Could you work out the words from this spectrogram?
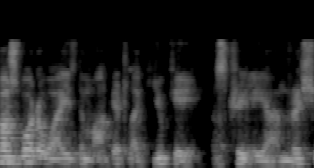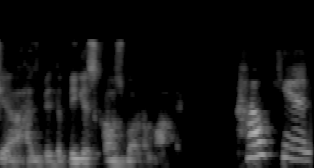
cross-border wise, the market like UK, Australia, and Russia has been the biggest cross-border market. How can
